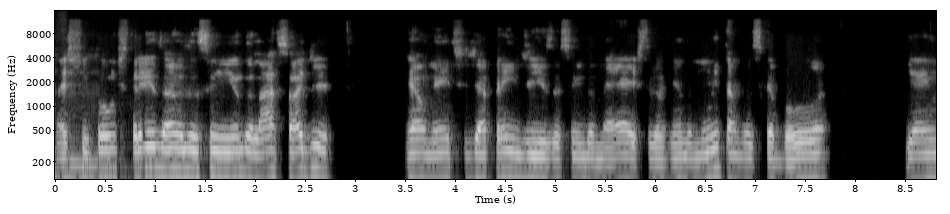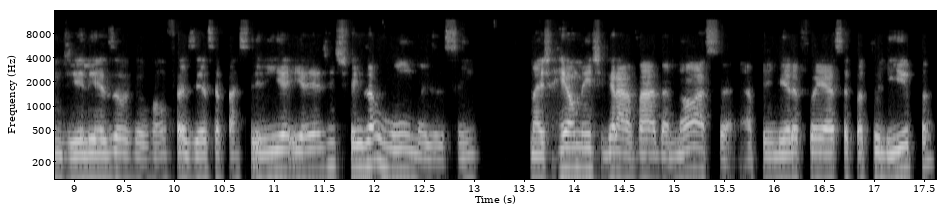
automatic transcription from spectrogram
Mas Uhum. ficou uns três anos assim indo lá só de realmente de aprendiz assim do mestre, ouvindo muita música boa. E aí um dia ele resolveu, vamos fazer essa parceria, e aí a gente fez algumas, assim. Mas realmente gravada nossa, a primeira foi essa com a Tulipa.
